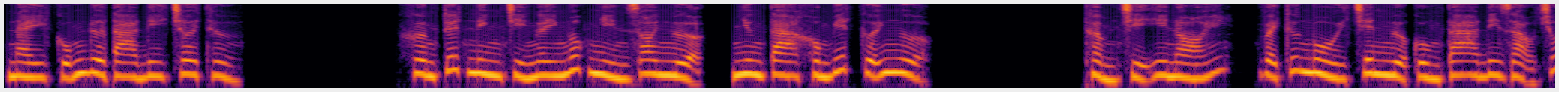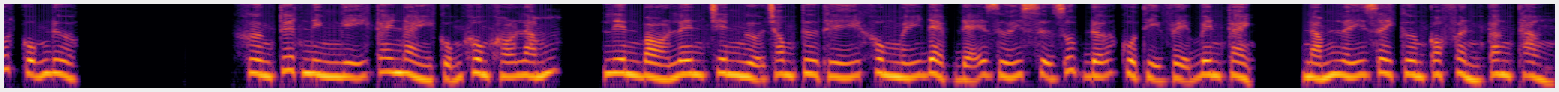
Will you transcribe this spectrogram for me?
nay cũng đưa ta đi chơi thử. Khương Tuyết Ninh chỉ ngây ngốc nhìn roi ngựa, nhưng ta không biết cưỡi ngựa. Thẩm chỉ y nói, vậy cứ ngồi trên ngựa cùng ta đi dạo chút cũng được. Khương Tuyết Ninh nghĩ cái này cũng không khó lắm, liền bò lên trên ngựa trong tư thế không mấy đẹp đẽ dưới sự giúp đỡ của thị vệ bên cạnh, nắm lấy dây cương có phần căng thẳng,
